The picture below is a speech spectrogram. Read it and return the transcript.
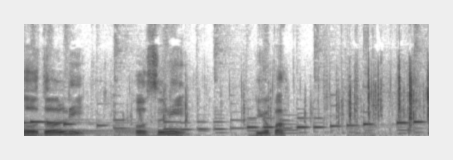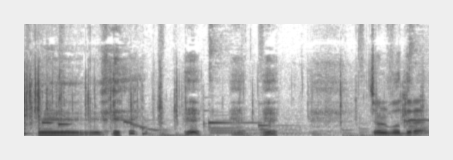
허덜리, 허순이, 이거 봐. 으. 쫄보들아.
